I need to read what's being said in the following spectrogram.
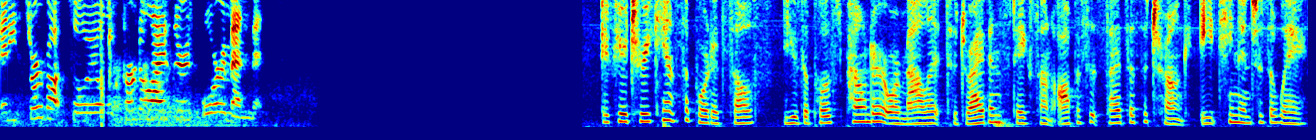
any store-bought soil, fertilizers, or amendments. If your tree can't support itself, use a post pounder or mallet to drive in stakes on opposite sides of the trunk 18 inches away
